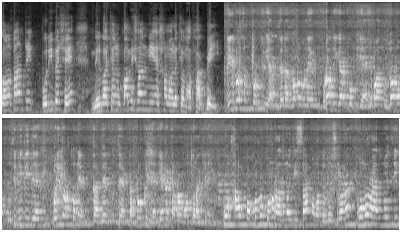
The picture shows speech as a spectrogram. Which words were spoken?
গণতান্ত্রিক পরিবেশে নির্বাচন কমিশন নিয়ে সমালোচনা থাকবেই। নির্বাচন প্রক্রিয়া, যেটা জনগণের ভোটাধিকার প্রক্রিয়া এবং জনপ্রতিনিধিদের পরিবর্তনের তাদের যে একটা প্রক্রিয়া, এটাকে আমরা বন্ধ রাখি নাই। কোথাও কখনো কোনো রাজনৈতিক চাপ আমাদের হয়েছিল না। কোনো রাজনৈতিক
